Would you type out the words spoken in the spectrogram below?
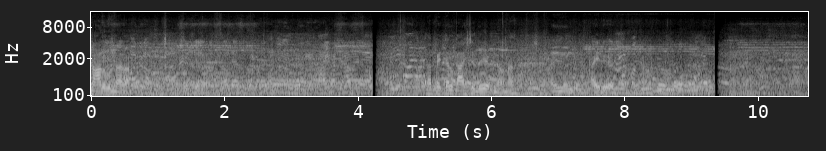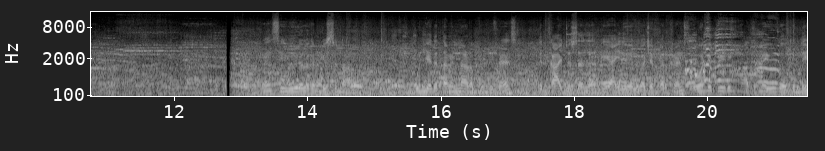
నాలుగున్నర. ఓకేనా? నా పెట్టెల కాస్ట్ ఎంత చెప్పినావునా ఐదు వేలు. ఐదు వేలు. ఫ్రెండ్స్ ఈ వీడియోలో కనిపిస్తున్న పుంజి అయితే తమిళనాడు పుంజి ఫ్రెండ్స్. దీని కాస్ట్ వచ్చేసరికి ఐదు వేలుగా చెప్పారు ఫ్రెండ్స్. ఓన్లీ బ్రీడింగ్ మాత్రమే యూజ్ అవుతుంది.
